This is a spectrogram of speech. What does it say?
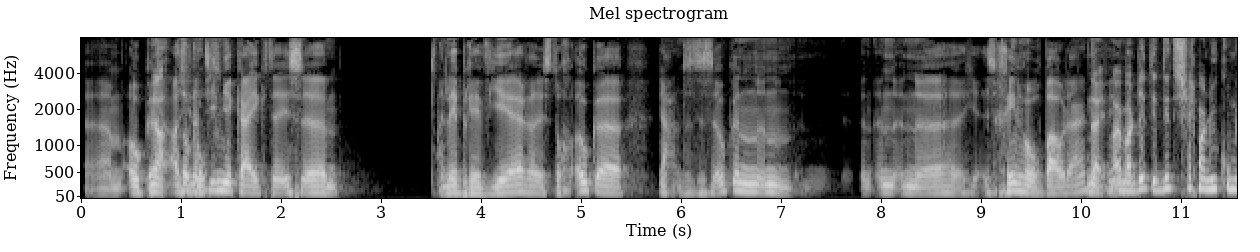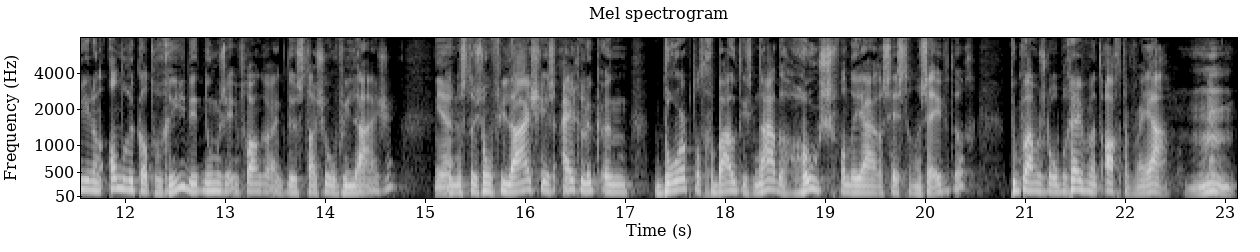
ehm, ook eh, als dat je naar. Tignes kijkt, is ehm Le Brévière is toch ook. eh, ja, dat is ook een. een een, een, een, eh, is geen hoogbouw daar. Nee, maar, maar dit, dit is zeg maar, nu kom je in een andere categorie. Dit noemen ze in Frankrijk de station village. ja. En een station village is eigenlijk een dorp dat gebouwd is na de hoos van de jaren 60 en 70. Toen kwamen ze er op een gegeven moment achter van ja, hmm,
